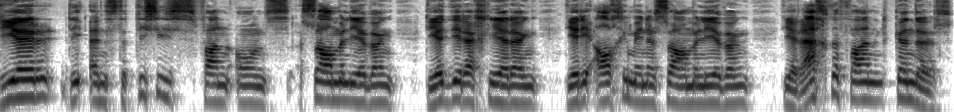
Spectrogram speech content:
deur die institusies van ons samelewing, deur die regering, deur die algemene samelewing die regte van kinders.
